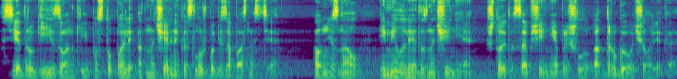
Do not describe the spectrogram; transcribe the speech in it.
Все другие звонки поступали от начальника службы безопасности. Он не знал, имело ли это значение, что это сообщение пришло от другого человека.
